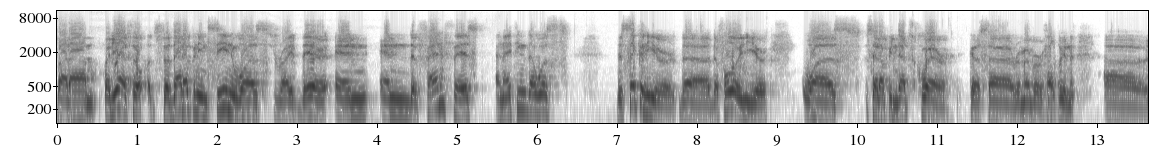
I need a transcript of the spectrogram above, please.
But um, but yeah, so so that opening scene was right there, and and the fan fest, and I think that was the second year, the the following year was set up in that square because uh, I remember helping uh,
